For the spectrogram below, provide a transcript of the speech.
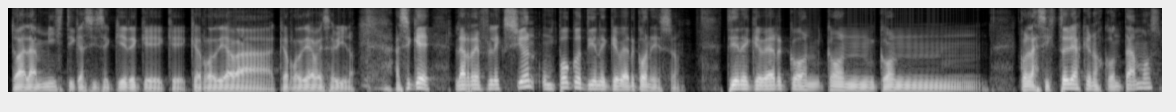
toda la mística, si se quiere, que, que, rodeaba, que rodeaba ese vino. Así que la reflexión un poco tiene que ver con eso. Tiene que ver con, con, con, con las historias que nos contamos,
